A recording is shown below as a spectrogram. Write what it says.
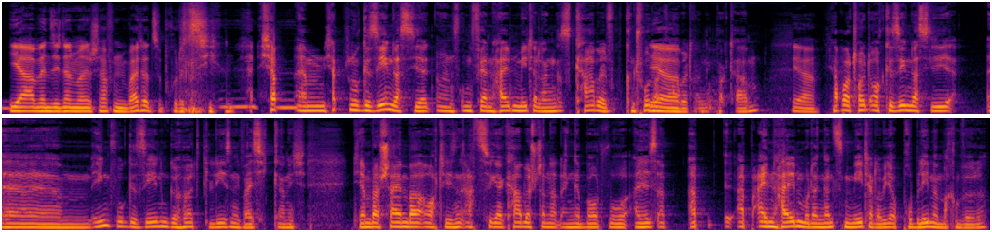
Ja, wenn sie dann mal schaffen, weiter zu produzieren. Ich habe ähm, ich hab nur gesehen, dass sie ungefähr einen halben Meter langes Kabel, Controller-Kabel ja. dran gepackt haben. Ja. Ich habe heute auch gesehen, dass sie ähm, irgendwo gesehen, gehört, gelesen, weiß ich gar nicht. Die haben da scheinbar auch diesen 80er Kabelstandard eingebaut, wo alles ab, ab, ab einen halben oder einen ganzen Meter, glaube ich, auch Probleme machen würde.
